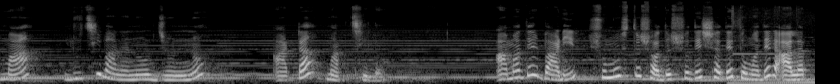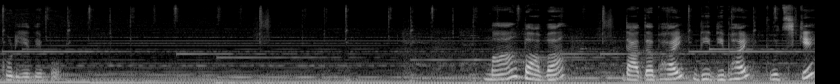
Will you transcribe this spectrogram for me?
মা লুচি বানানোর জন্য আটা মাখছিল। আমাদের বাড়ির সমস্ত সদস্যদের সাথে তোমাদের আলাপ করিয়ে দেবো। মা, বাবা দাদা ভাই দিদি ভাই পুচকে,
